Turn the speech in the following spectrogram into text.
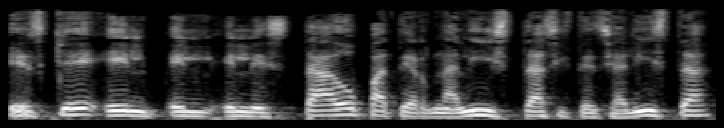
es que el, el, Estado paternalista, asistencialista,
